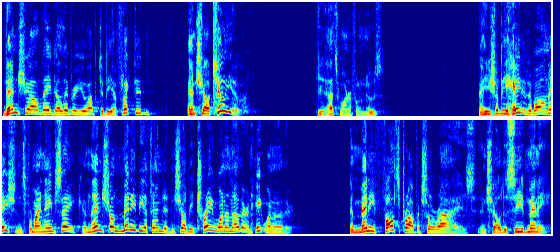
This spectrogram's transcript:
Then shall they deliver you up to be afflicted and shall kill you. Gee, that's wonderful news. And you shall be hated of all nations for my name's sake. And then shall many be offended and shall betray one another and hate one another. And many false prophets shall rise and shall deceive many.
